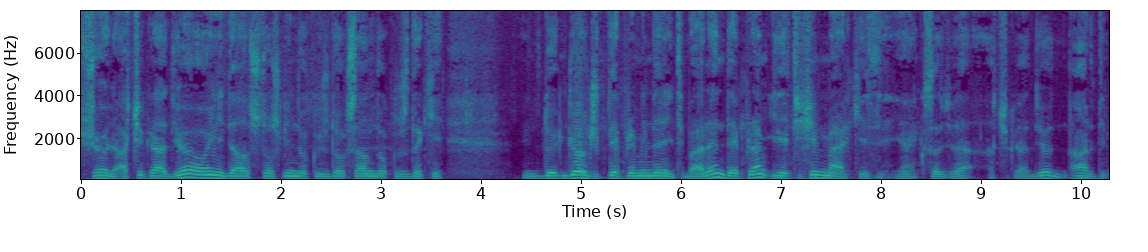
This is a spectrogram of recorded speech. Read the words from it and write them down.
Şöyle Açık Radyo 17 Ağustos 1999'daki Gölcük depreminden itibaren deprem iletişim merkezi yani kısaca Açık Radyo Ardim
